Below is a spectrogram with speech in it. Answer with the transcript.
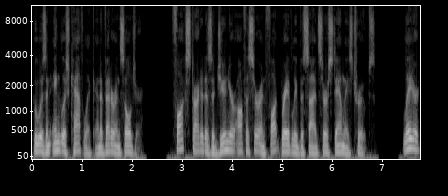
who was an English Catholic and a veteran soldier. Fawkes started as a junior officer and fought bravely beside Sir Stanley's troops. Later,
